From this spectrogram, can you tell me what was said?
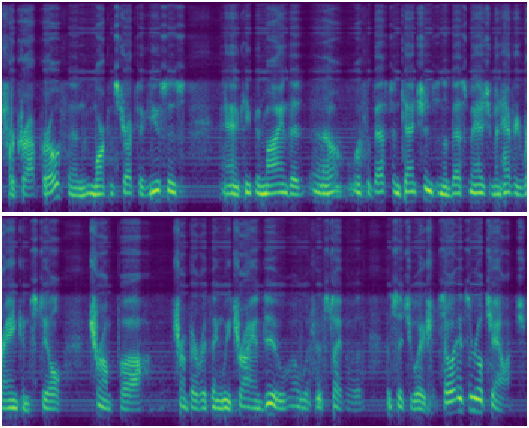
for crop growth and more constructive uses. And keep in mind that uh, with the best intentions and the best management, heavy rain can still trump uh, trump everything we try and do with this type of a, a situation. So it's a real challenge.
